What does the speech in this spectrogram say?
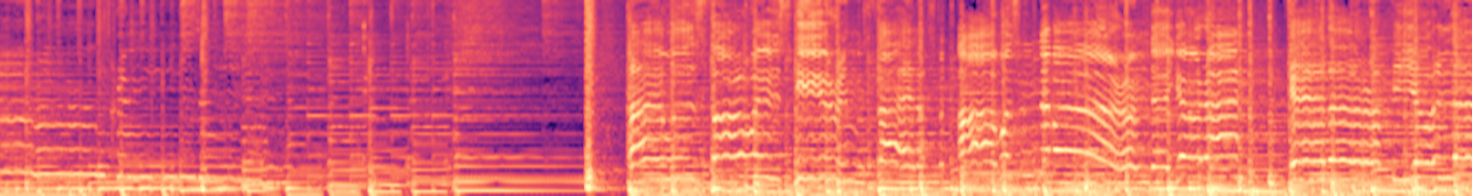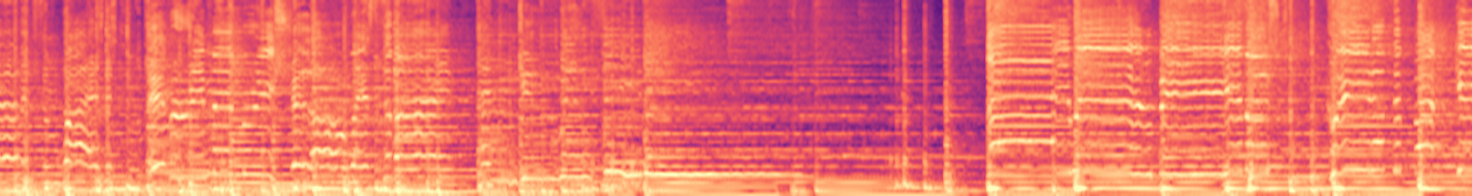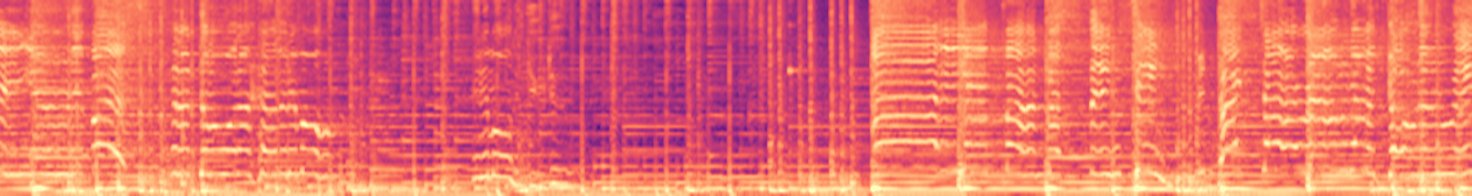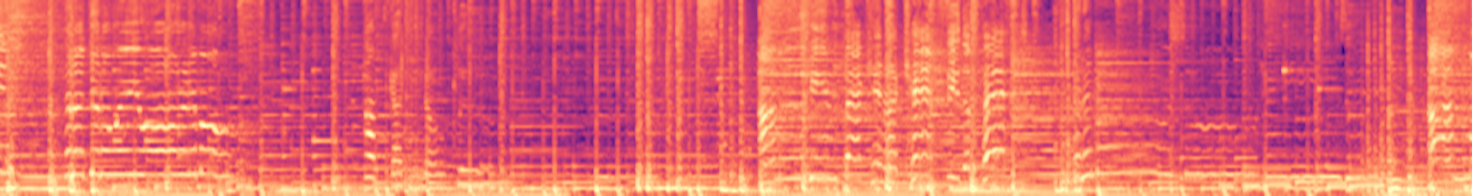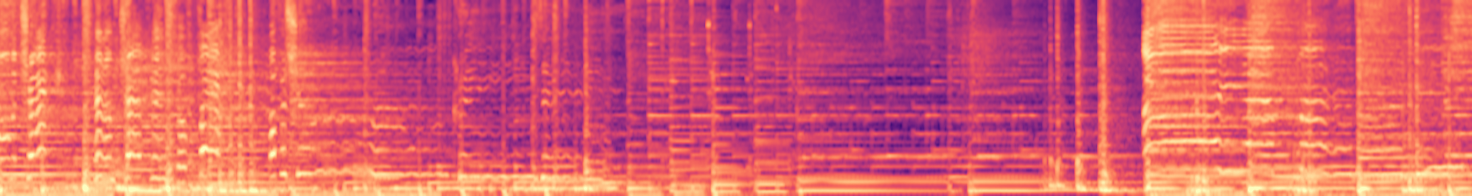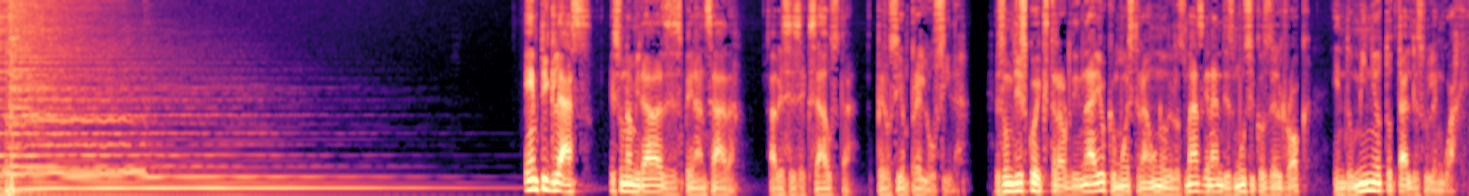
Empty Glass es una mirada desesperanzada, a veces exhausta, pero siempre lúcida. Es un disco extraordinario que muestra a uno de los más grandes músicos del rock en dominio total de su lenguaje,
